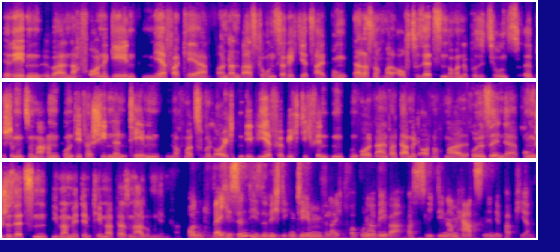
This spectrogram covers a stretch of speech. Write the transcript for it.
wir reden über nach vorne gehen, mehr Verkehr. Und dann war es für uns der richtige Zeitpunkt, da das nochmal aufzusetzen, nochmal eine Positionsbestimmung zu machen und die verschiedenen Themen nochmal zu beleuchten, die wir für wichtig finden und wollten einfach damit auch nochmal Pulse in der Branche setzen, wie man mit dem Thema Personal umgehen kann. Und welche sind diese wichtigen Themen? Vielleicht Frau Gunnar Weber, was liegt Ihnen am Herzen in dem Papier?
